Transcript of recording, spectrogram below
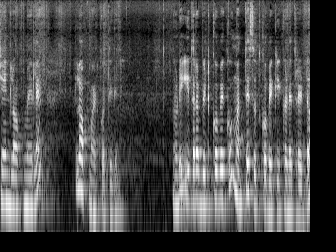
ಚೈನ್ ಲಾಕ್ ಮೇಲೆ ಲಾಕ್ ಮಾಡ್ಕೊತಿದ್ದೀನಿ ನೋಡಿ, ಈ ಥರ ಬಿಟ್ಕೋಬೇಕು, ಮತ್ತೆ ಸುತ್ಕೋಬೇಕು ಈ ಕಡೆ ಥ್ರೆಡ್ಡು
